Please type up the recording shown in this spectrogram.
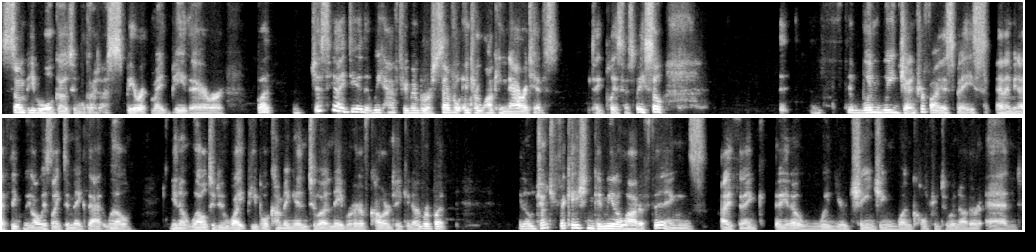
some people will go to, well, a spirit might be there, or, but just the idea that we have to remember several interlocking narratives take place in space. So when we gentrify a space, and I mean, I think we always like to make that, well, you know, well-to-do white people coming into a neighborhood of color and taking over, but you know, gentrification can mean a lot of things. I think you know when you're changing one culture to another, and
